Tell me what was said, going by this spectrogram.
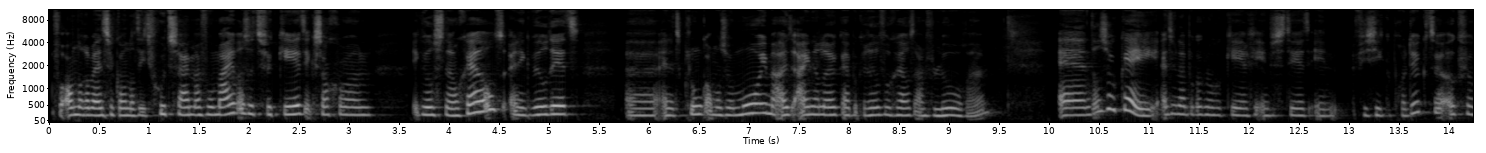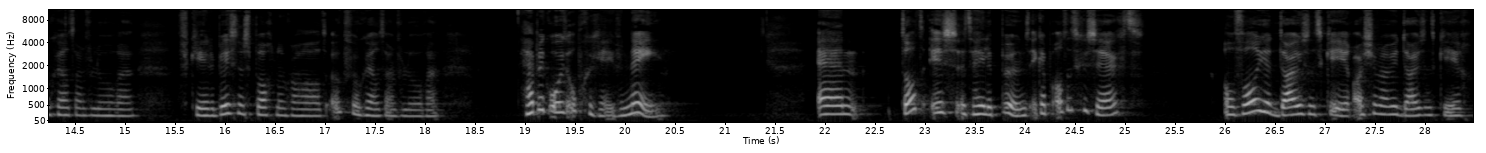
Voor andere mensen kan dat iets goed zijn, maar voor mij was het verkeerd. Ik zag gewoon, ik wil snel geld en ik wil dit. Uh, en het klonk allemaal zo mooi, maar uiteindelijk heb ik er heel veel geld aan verloren. En dat is oké. En toen heb ik ook nog een keer geïnvesteerd in fysieke producten. Ook veel geld aan verloren. Verkeerde businesspartner gehad. Ook veel geld aan verloren. Heb ik ooit opgegeven? Nee. En dat is het hele punt. Ik heb altijd gezegd: al val je duizend keer, als je maar weer duizend keer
